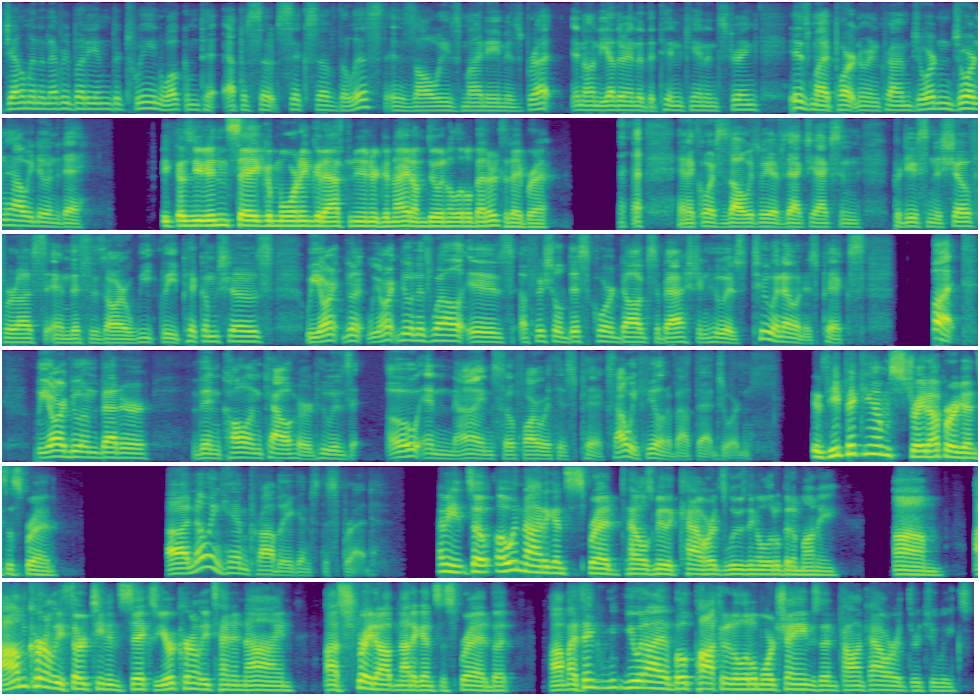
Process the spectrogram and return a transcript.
Gentlemen, and everybody in between. Welcome to episode six of The List. As always, my name is Brett, and on the other end of the tin cannon string is my partner in crime, Jordan. Jordan, how are we doing today? Because you didn't say good morning, good afternoon, or good night, I'm doing a little better today, Brett. and of course, as always, we have Zach Jackson producing the show for us, and this is our weekly pick'em shows. We aren't go- we aren't doing as well as official Discord dog Sebastian, who is two and zero oh in his picks, but we are doing better than Colin Cowherd, who is zero oh and nine so far with his picks. How are we feeling about that, Jordan? Is he picking them straight up or against the spread? Uh, knowing him, probably against the spread. I mean, so 0 and 9 against the spread tells me that Cowherd's losing a little bit of money. Um, I'm currently 13 and 6. You're currently 10 and 9. Uh, straight up, not against the spread, but um, I think you and I have both pocketed a little more change than Colin Cowherd through two weeks.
